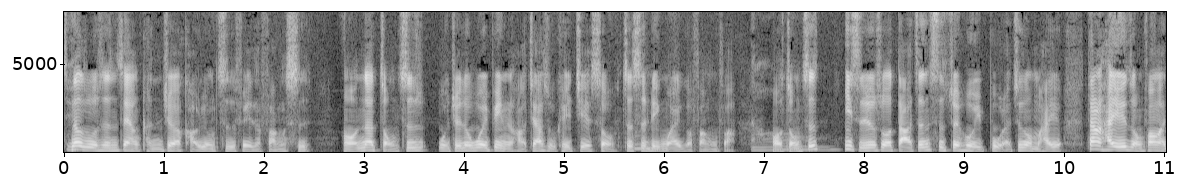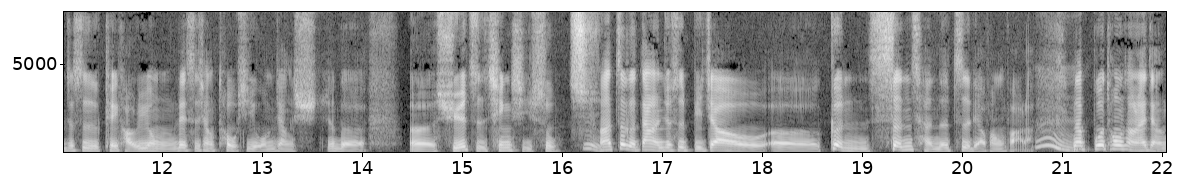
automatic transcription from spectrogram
那如果是这样，可能就要考虑用自费的方式。哦，那总之，我觉得为病人好，家属可以接受，这是另外一个方法。哦，总之，意思就是说，打针是最后一步了。就是我们还有，当然还有一种方法，就是可以考虑用类似像透析，我们讲那个呃血脂清洗术。是那，这个当然就是比较呃更深层的治疗方法了。嗯，那不过通常来讲，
